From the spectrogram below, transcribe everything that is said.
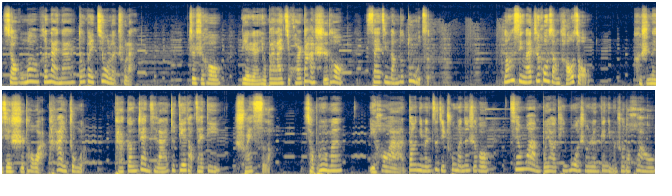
小红帽和奶奶都被救了出来。这时候，猎人又搬来几块大石头，塞进狼的肚子。狼醒来之后想逃走，可是那些石头啊太重了，它刚站起来就跌倒在地，摔死了。小朋友们，以后啊，当你们自己出门的时候，千万不要听陌生人跟你们说的话哦。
